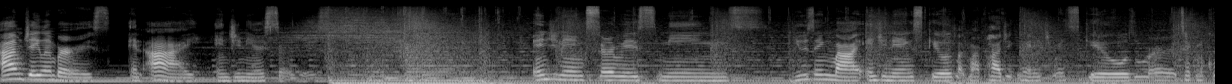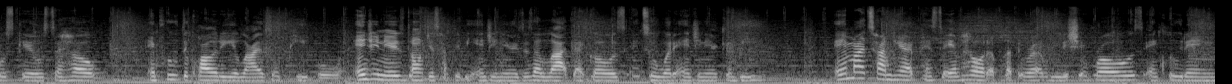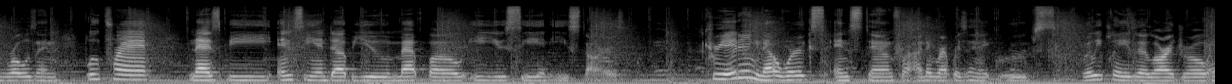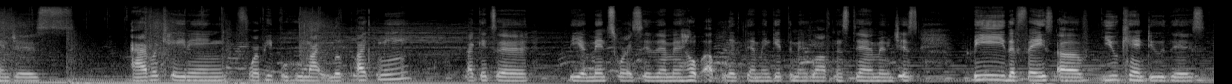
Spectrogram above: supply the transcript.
I'm Jalynn Burruss, and I engineer service. Engineering service means using my engineering skills, like my project management skills or technical skills, to help improve the quality of lives of people. Engineers don't just have to be engineers. There's a lot that goes into what an engineer can be. In my time here at Penn State, I've held a plethora of leadership roles, including roles in Blueprint, NSBE, NCNW, MEPO, EUC, and eStars. Creating networks in STEM for underrepresented groups really plays a large role in just advocating for people who might look like me. I get to be a mentor to them and help uplift them and get them involved in STEM and just be the face of you can do this.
